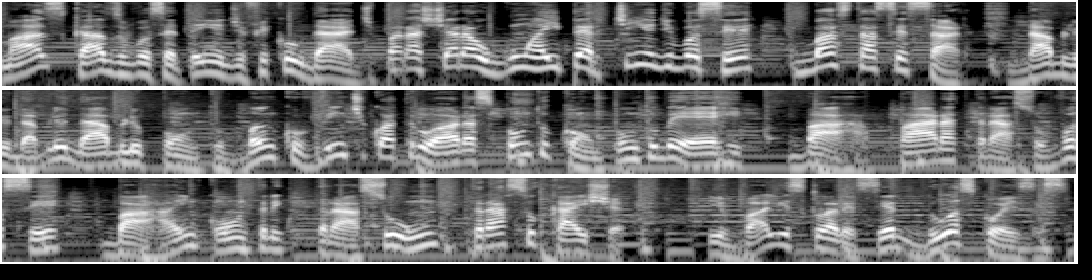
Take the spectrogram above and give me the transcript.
Mas caso você tenha dificuldade para achar algum aí pertinho de você, basta acessar www.banco24horas.com.br barra para traço você barra encontre traço 1 traço caixa. E vale esclarecer duas coisas.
